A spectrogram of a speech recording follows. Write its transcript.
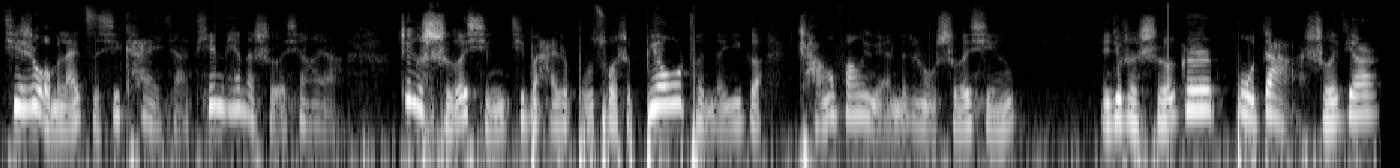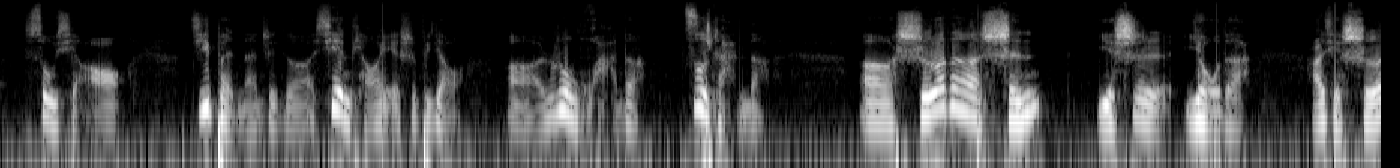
其实我们来仔细看一下天天的舌象呀，这个舌形基本还是不错，是标准的一个长方圆的这种舌形，也就是舌根不大，舌尖瘦小，基本的这个线条也是比较啊润滑的、自然的，呃，舌的神也是有的，而且舌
